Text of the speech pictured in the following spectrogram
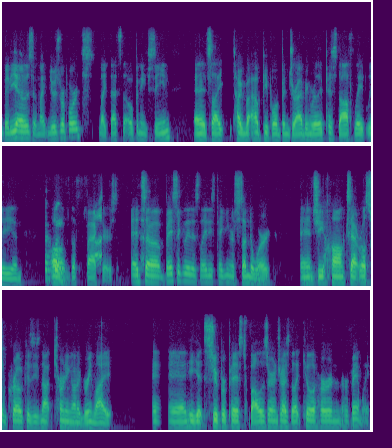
videos and like news reports. Like that's the opening scene. And it's like talking about how people have been driving really pissed off lately and all of the factors. And so basically, this lady's taking her son to work, and she honks at Russell Crowe because he's not turning on a green light, and, and he gets super pissed, follows her, and tries to like kill her and her family.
